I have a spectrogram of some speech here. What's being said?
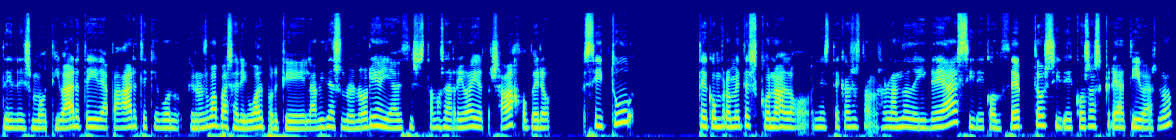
de, desmotivarte y de apagarte, que bueno, que nos va a pasar igual porque la vida es una noria y a veces estamos arriba y otros abajo, pero si tú te comprometes con algo. En este caso estamos hablando de ideas y de conceptos y de cosas creativas, ¿no?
